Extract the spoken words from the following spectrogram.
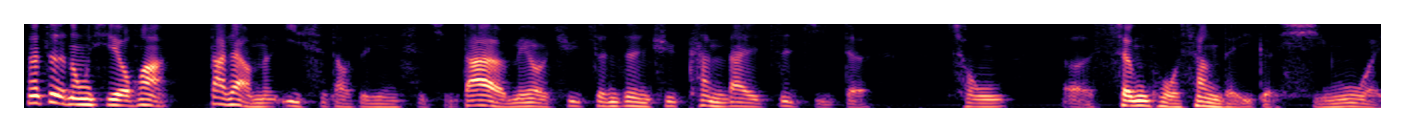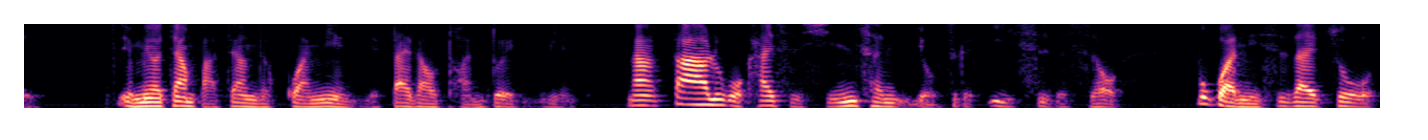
那这个东西的话，大家有没有意识到这件事情？大家有没有去真正去看待自己的从呃生活上的一个行为？有没有这样把这样的观念也带到团队里面？那大家如果开始形成有这个意识的时候，不管你是在做。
